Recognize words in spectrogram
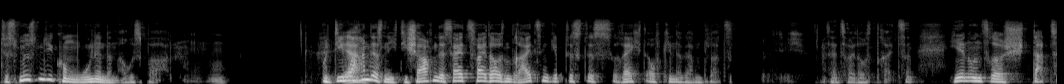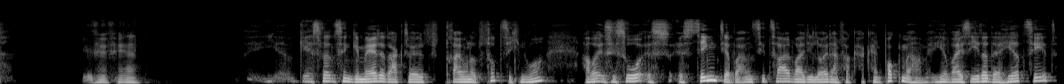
das müssen die Kommunen dann ausbaden. Mhm. Und die Ja. machen das nicht. Die schaffen das seit 2013 gibt es das Recht auf Kindergartenplatz. Richtig. Seit 2013. Hier in unserer Stadt, Wie viel fehlen? es sind gemeldet aktuell 340 nur, aber es ist so, es, es sinkt ja bei uns die Zahl, weil die Leute einfach gar keinen Bock mehr haben. Hier weiß jeder, der herzieht,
